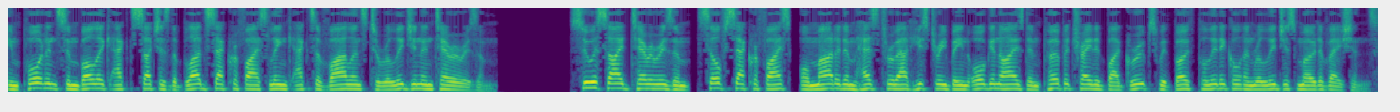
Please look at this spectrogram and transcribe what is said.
Important symbolic acts such as the blood sacrifice link acts of violence to religion and terrorism. Suicide terrorism, self-sacrifice, or martyrdom has throughout history been organized and perpetrated by groups with both political and religious motivations.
